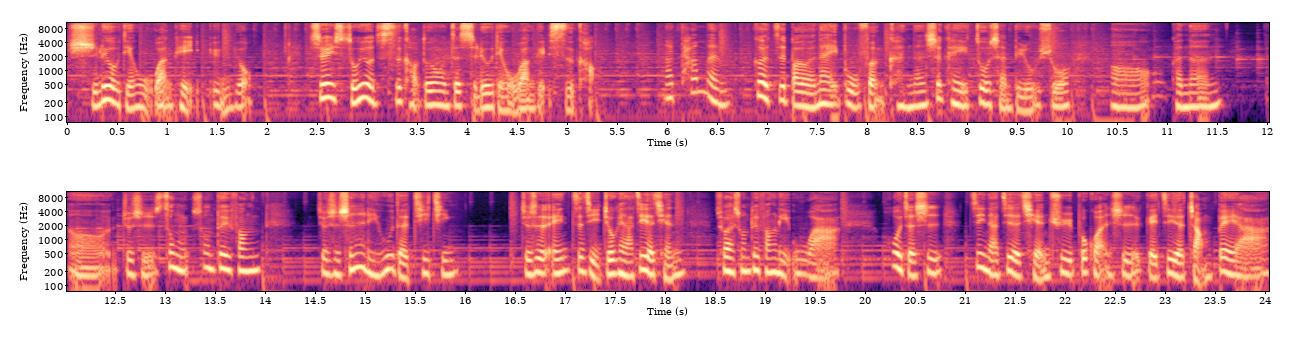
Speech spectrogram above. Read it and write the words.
十六点五万可以运用，所以所有的思考都用这十六点五万给思考。那他们各自保有那一部分，可能是可以做成，比如说，呃，可能。嗯，就是送送对方就是生日礼物的基金，就是哎自己就可以拿自己的钱出来送对方礼物啊，或者是自己拿自己的钱去，不管是给自己的长辈啊，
